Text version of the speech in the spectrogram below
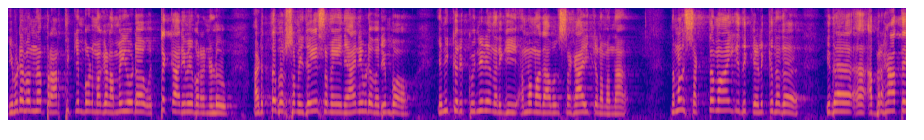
ഇവിടെ വന്ന് പ്രാർത്ഥിക്കുമ്പോൾ മകൾ അമ്മയോട് ഒറ്റ കാര്യമേ പറഞ്ഞുള്ളൂ. അടുത്ത വർഷം ഇതേ സമയം ഞാനിവിടെ വരുമ്പോൾ എനിക്കൊരു കുഞ്ഞിനെ നൽകി അമ്മ മാതാവ് സഹായിക്കണമെന്ന് നമ്മൾ ശക്തമായി ഇത് കേൾക്കുന്നത് ഇത് അബ്രഹാത്തെ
